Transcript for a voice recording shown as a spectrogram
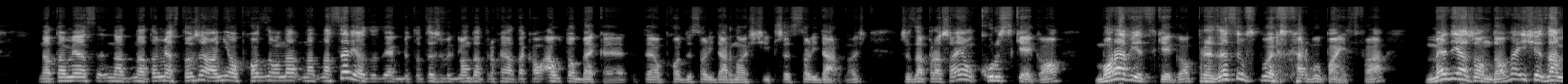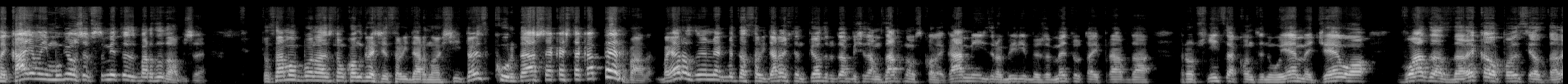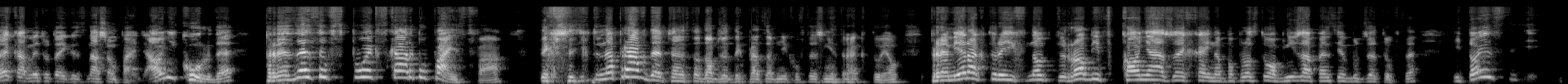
Natomiast, na, natomiast to, że oni obchodzą na, na, na serio, jakby to też wygląda trochę na taką autobekę, te obchody Solidarności przez Solidarność, że zapraszają Kurskiego, Morawieckiego, prezesów spółek Skarbu Państwa, media rządowe i się zamykają i mówią, że w sumie to jest bardzo dobrze. To samo było na zresztą kongresie Solidarności i to jest kurde aż jakaś taka perwa, bo ja rozumiem jakby ta Solidarność, ten Piotr by się tam zamknął z kolegami i zrobiliby, że my tutaj, prawda, rocznica, kontynuujemy dzieło, władza z daleka, opozycja z daleka, my tutaj z naszą pamięć. A oni, kurde, prezesów spółek Skarbu Państwa, tych wszystkich, którzy naprawdę często dobrze tych pracowników też nie traktują. Premiera, który ich no, robi w konia, że hej, no po prostu obniża pensję w budżetówce. I to jest,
